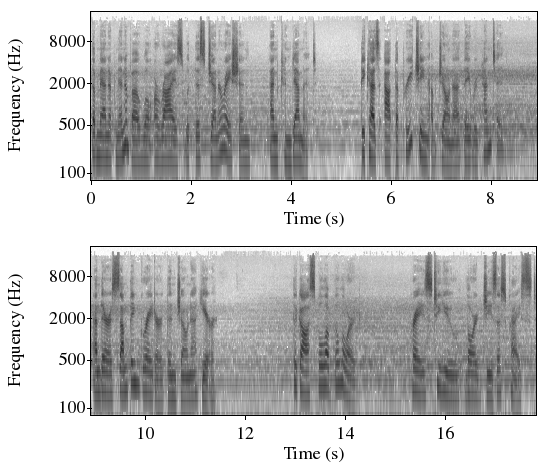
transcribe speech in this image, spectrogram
the men of Nineveh will arise with this generation and condemn it, because at the preaching of Jonah they repented, and there is something greater than Jonah here. The Gospel of the Lord. Praise to you, Lord Jesus Christ.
